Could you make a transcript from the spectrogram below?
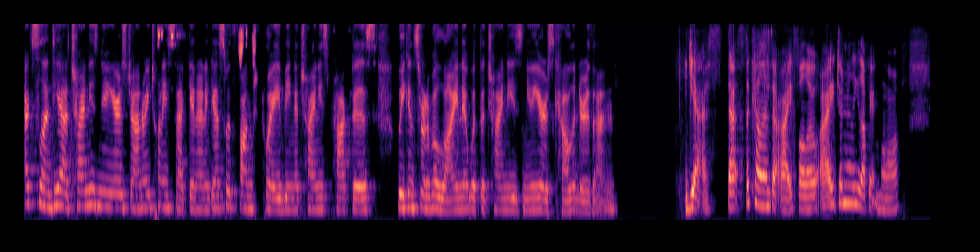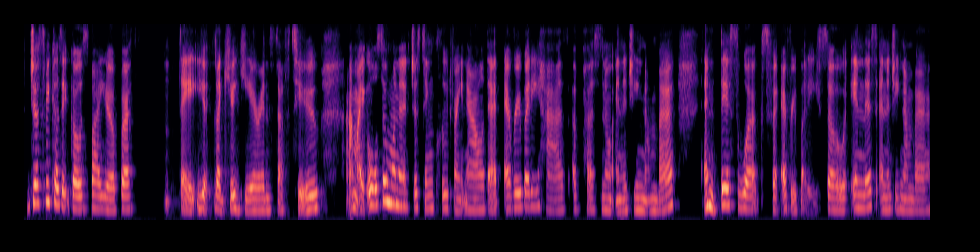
Excellent. Yeah. Chinese New Year is January 22nd. And I guess with feng shui being a Chinese practice, we can sort of align it with the Chinese New Year's calendar then. Yes, that's the calendar I follow. I generally love it more just because it goes by your birth date, like your year and stuff too. Um, I also want to just include right now that everybody has a personal energy number, and this works for everybody. So in this energy number,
